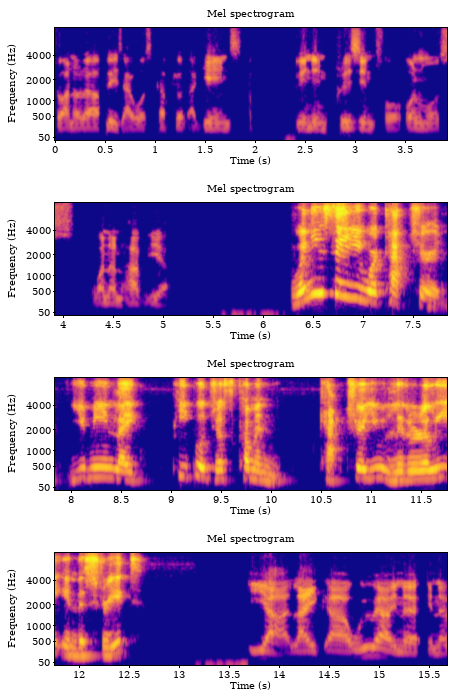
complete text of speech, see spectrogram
to another place. I was captured against being in prison for almost one and a half year. When you say you were captured, you mean like people just come and capture you literally in the street? Yeah, like uh, we were in a in a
